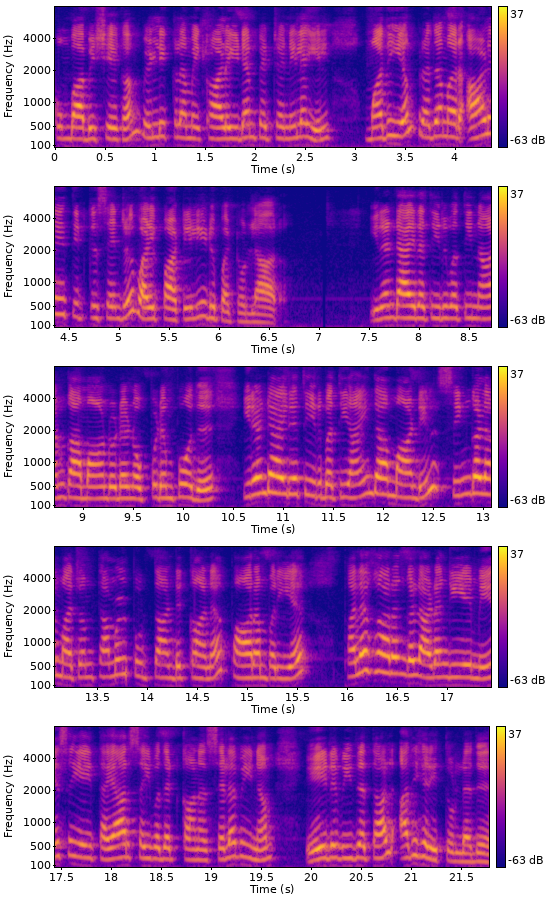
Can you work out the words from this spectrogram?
கும்பாபிஷேகம் வெள்ளிக்கிழமை காலை இடம்பெற்ற நிலையில் மதியம் பிரதமர் ஆலயத்திற்கு சென்று வழிபாட்டில் ஈடுபட்டுள்ளார். இரண்டாயிரத்தி இருபத்தி நான்காம் ஆண்டுடன் ஒப்பிடும்போது இரண்டாயிரத்தி இருபத்தி ஐந்தாம் ஆண்டில் சிங்கள மற்றும் தமிழ் புத்தாண்டுக்கான பாரம்பரிய பலகாரங்கள் அடங்கிய மேசையை தயார் செய்வதற்கான செலவினம் ஏழு வீதத்தால் அதிகரித்துள்ளது.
